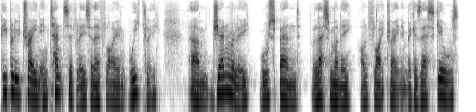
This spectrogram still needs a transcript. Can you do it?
people who train intensively, so they're flying weekly, um, generally will spend less money on flight training because their skills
